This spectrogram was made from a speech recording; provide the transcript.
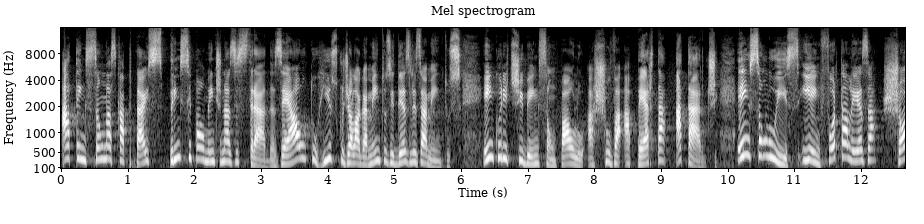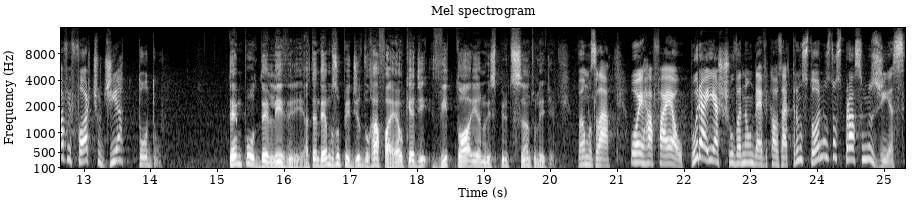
Atenção nas capitais, principalmente nas estradas. É alto risco de alagamentos e deslizamentos. Em Curitiba e em São Paulo, a chuva aperta à tarde. Em São Luís e em Fortaleza, chove forte o dia todo. Tempo Delivery. Atendemos o pedido do Rafael, que é de Vitória, no Espírito Santo, Lidy. Vamos lá. Oi, Rafael. Por aí a chuva não deve causar transtornos nos próximos dias.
